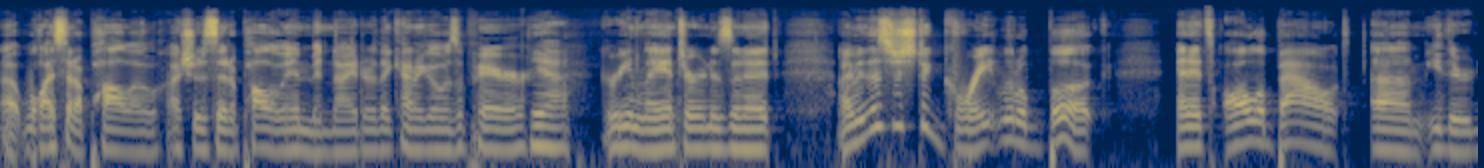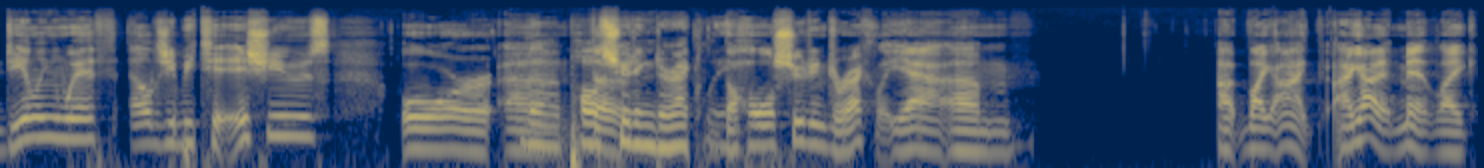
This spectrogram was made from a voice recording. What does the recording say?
Uh, well, I said Apollo. I should have said Apollo and Midnighter. They kind of go as a pair. Yeah. Green Lantern, isn't it? I mean, this is just a great little book, and it's all about um, either dealing with LGBT issues or um, the pulse shooting directly. the whole shooting directly. Yeah. Um, uh, like I, I gotta admit, like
